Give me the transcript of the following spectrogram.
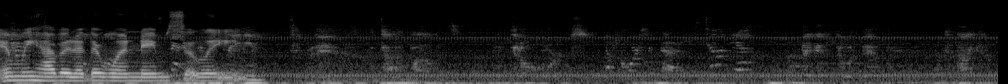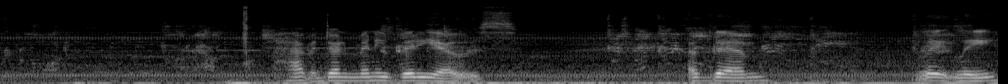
And we have another one named Selene. Haven't done many videos of them lately.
